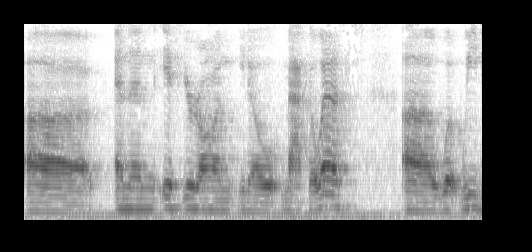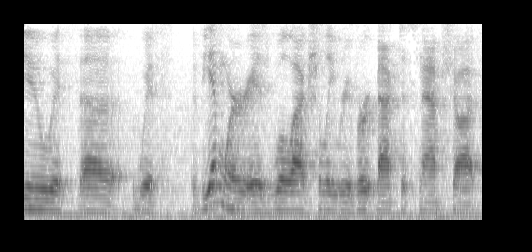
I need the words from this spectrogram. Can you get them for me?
Uh, and then if you're on, you know, Mac OS, uh, what we do with uh, with VMware is we'll actually revert back to snapshot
